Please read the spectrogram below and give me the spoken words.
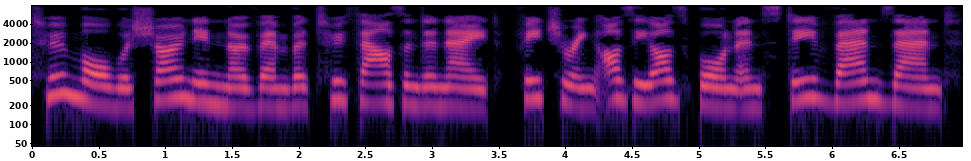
Two more were shown in November 2008, featuring Ozzy Osbourne and Steve Van Zandt.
